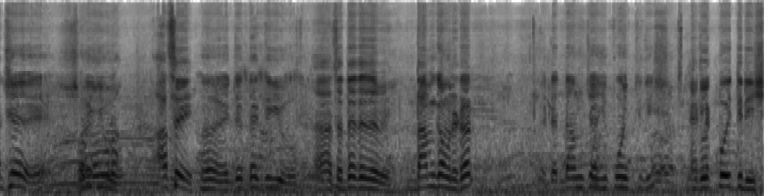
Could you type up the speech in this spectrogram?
আছে। আছে? হ্যাঁ এটা দেখতে যাব আচ্ছা দিতে যাবে। দাম কেমন এটার? এটার দাম চাচ্ছি পঁয়ত্রিশ। এক লাখ পঁয়ত্রিশ।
